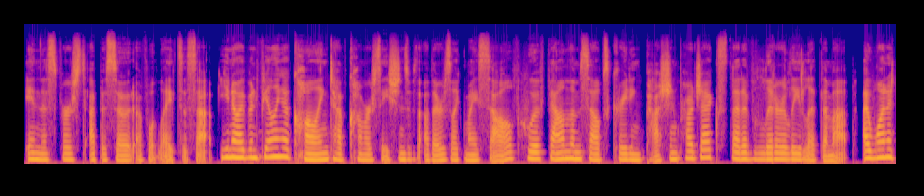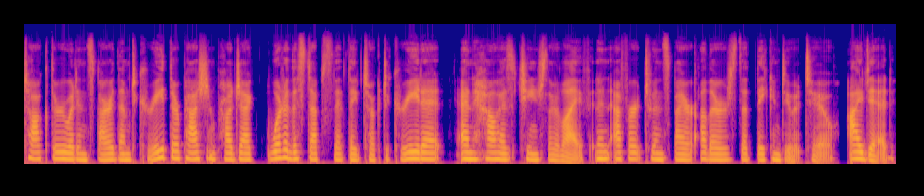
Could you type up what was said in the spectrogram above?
in this first episode of What Lights Us Up. You know, I've been feeling a calling to have conversations with others like myself who have found themselves creating passion projects that have literally lit them up. I want to talk through what inspired them to create their passion project, what are the steps that they took to create it, and how has it changed their life in an effort to inspire others that they can do it too. I did.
